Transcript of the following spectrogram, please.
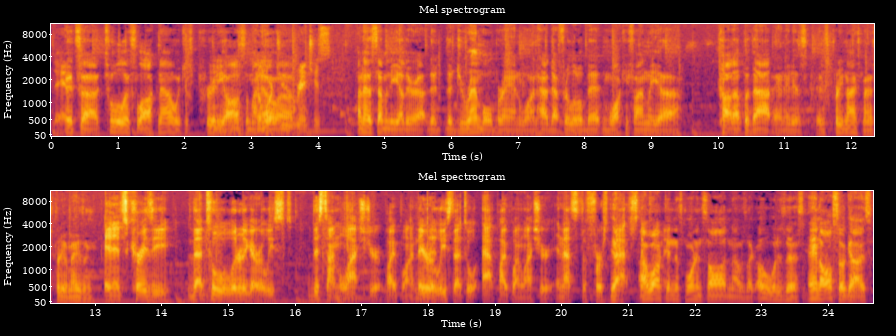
the. It's a toolless lock now, which is pretty awesome. I no know, more two uh, wrenches. I know some of the other uh, the the Dremel brand one had that for a little bit, and Milwaukee finally uh, caught up with that, and it is it's pretty nice, man. It's pretty amazing. and it's crazy. That tool literally got released this time last year at Pipeline. They released that tool at Pipeline last year, and that's the first Yeah, batch. that I walked in this morning, saw it, and I was like, "Oh, what is this?" And also, guys,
